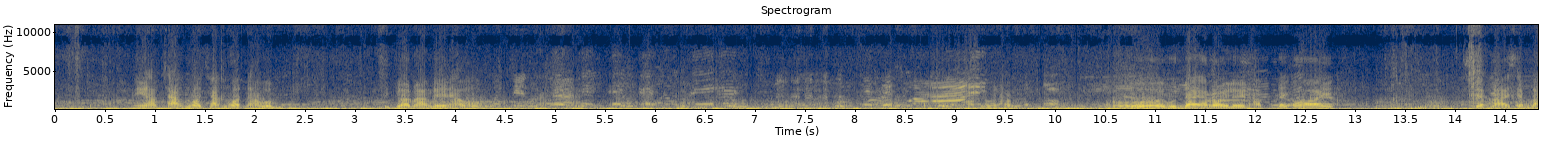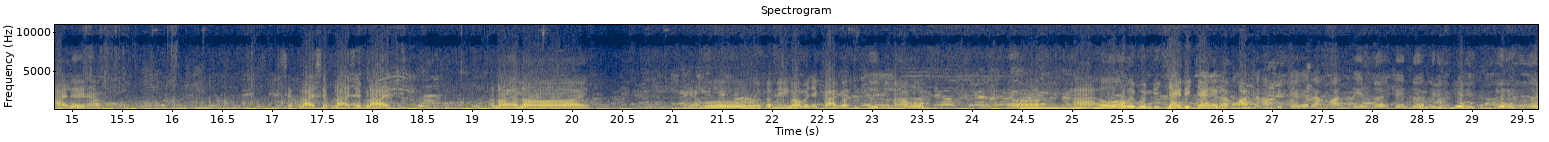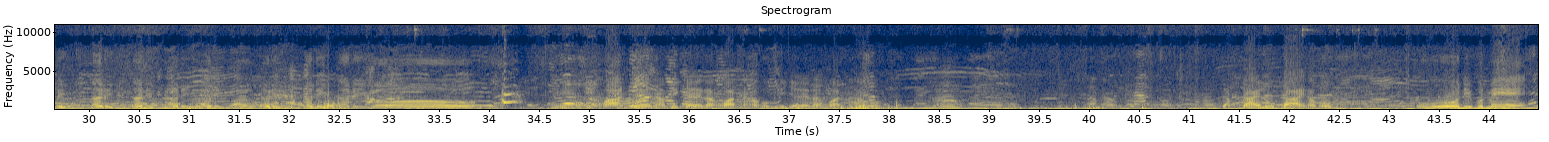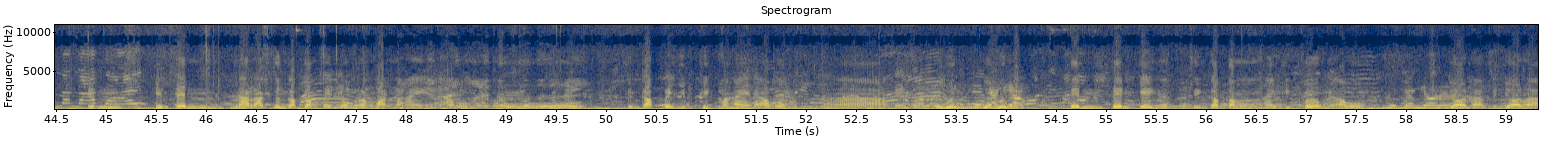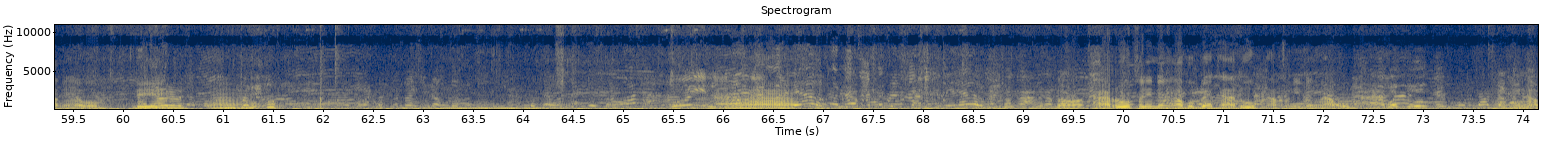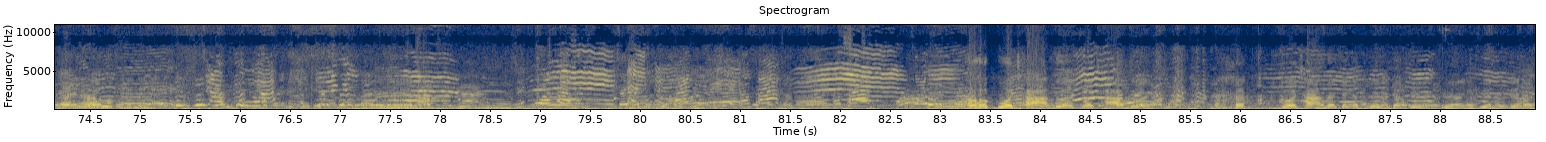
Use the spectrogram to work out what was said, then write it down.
นี่ครับช้างนวดช้างนวดนะครับผม ดยอดมากเลยนะครับผมดูนะครับโอ้ยบุญได้อร่อยเลยนะครับ ได้อ้อยแซ่บหลายแซ่บหลายเลยนะครับแซ่บหลายแซ่บหลายแซ่บหลายอร่อยอร่อยนี่ครับโอ้ตอนนี้ก็บรรยากาศก็คึกคืนอยู่นะครับผม ก็มาโอ้ไปบุญดีใจดีใจได้รางวัลนะครับดีใจได้รางวัลเต้นด้วยเต้นด้วยเอ้ยเอ้ยเอ้ยเอ้ยเอ้ยเอ้ยเอ้ยเอ้ยเอ้ยเอ้ยเอ้ยเอ้ยเอ้ยโอ้ดีขวานด้วยนะครับดีใจได้รางวัลนะครับ ผมดีใจได้รางวัลนะครับผมจับได้รูปได้ครับผม โอ้นี่คุณแม่เห็นเห็นเต้นน่ารักถึงกับต้องไปจกรางวัลมาให้นะครับผมโอ้โห ถึงกับไปหยิบพริกมาให้นะครับผมอ่าไอ้บุญไอ้บุญเต้นเต้นเก่งถึงกับต้องให้พริกเพิ่มนะครับผมลูกอย่างเดียวสุเลดยยอดมากสุดยอดมากนะครับผมดีอ่าอ่าก็ถ่ายรูปสักนิดนึงครับผมแวะถ่ายรูปนะครับสักนิดนึงนะครับผมนี่นะครับแวะถ่ายรูปสักนิดนึงนี่นะครับเออ กลัวช้างด้วย กลัวช้างด้วย กลัวช้างด้วยเจ้าเจ้าถือหน่อยเจ้าถือหน่อยถือหน่อยนี่ถือหน่อยถือหน่อย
